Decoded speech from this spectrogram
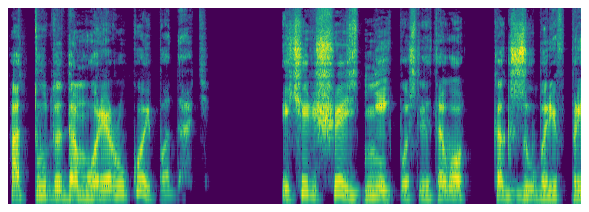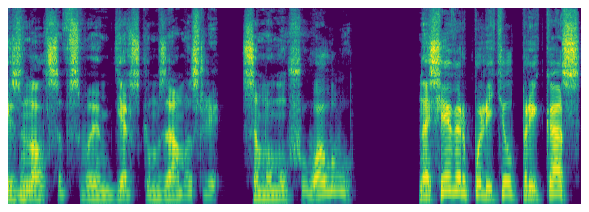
оттуда до моря рукой подать. И через шесть дней после того, как Зубарев признался в своем дерзком замысле самому Шувалову, на север полетел приказ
